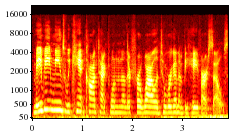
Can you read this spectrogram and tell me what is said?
maybe means we can't contact one another for a while until we're going to behave ourselves.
